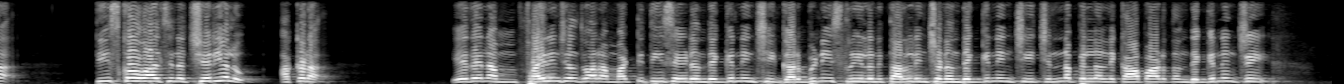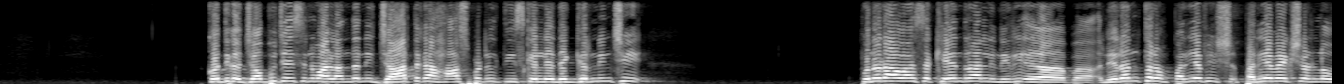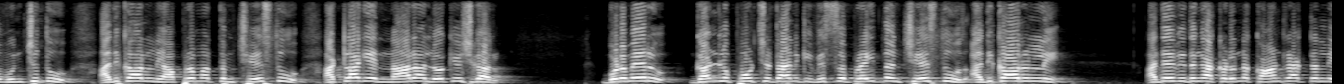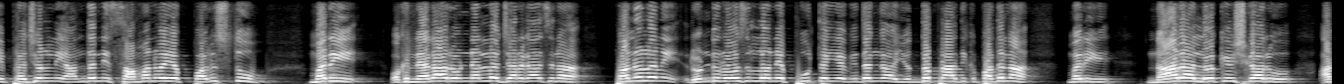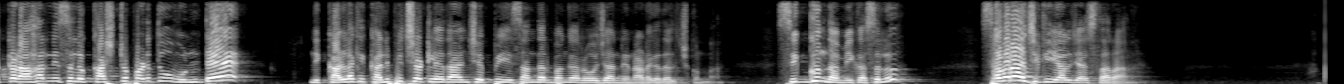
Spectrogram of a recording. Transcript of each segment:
తీసుకోవాల్సిన చర్యలు అక్కడ ఏదైనా ఫైర్ ఇంజిన్ ద్వారా మట్టి తీసేయడం దగ్గర నుంచి గర్భిణీ స్త్రీలని తరలించడం దగ్గర నుంచి చిన్న పిల్లల్ని కాపాడటం దగ్గర నుంచి కొద్దిగా జబ్బు చేసిన వాళ్ళందరినీ జాగ్రత్తగా హాస్పిటల్ తీసుకెళ్ళే దగ్గర నుంచి పునరావాస కేంద్రాల్ని నిరి నిరంతరం పర్యవేక్ష పర్యవేక్షణలో ఉంచుతూ అధికారుల్ని అప్రమత్తం చేస్తూ అట్లాగే నారా లోకేష్ గారు బుడమేరు గండ్లు పూడ్చడానికి విశ్వ ప్రయత్నం చేస్తూ అధికారుల్ని అదేవిధంగా అక్కడున్న కాంట్రాక్టర్ని ప్రజల్ని అందరినీ సమన్వయపరుస్తూ మరి ఒక నెల రెండు నెలల్లో జరగాల్సిన పనులని రెండు రోజుల్లోనే పూర్తయ్యే విధంగా యుద్ధ ప్రాతిపదన మరి నారా లోకేష్ గారు అక్కడ అహర్నిశలు కష్టపడుతూ ఉంటే నీ కళ్ళకి కనిపించట్లేదా అని చెప్పి ఈ సందర్భంగా రోజా నేను అడగదలుచుకున్నా. సిగ్గుందా మీకు అసలు శవరాజకీయాలు చేస్తారా?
